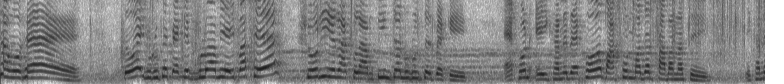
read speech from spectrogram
খাব। হ্যাঁ। তো এই নুডলসের প্যাকেটগুলো আমি এই পাশে সরিয়ে রাখলাম তিনটা নুডলসের প্যাকেট। এখন এইখানে দেখো বাসন মাজার সাবান আছে। এখানে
